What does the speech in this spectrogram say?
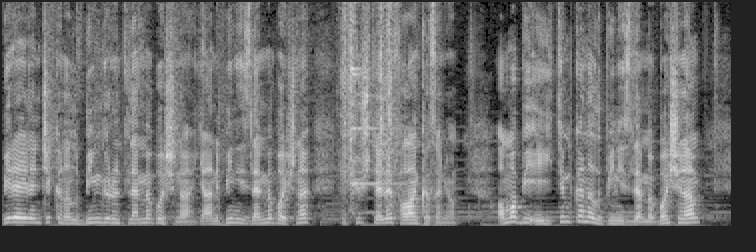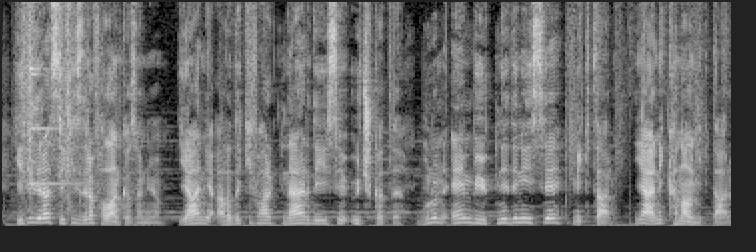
bir eğlence kanalı 1000 görüntülenme başına yani 1000 izlenme başına 2-3 TL falan kazanıyor. Ama bir eğitim kanalı 1000 izlenme başına 7 lira 8 lira falan kazanıyor. Yani aradaki fark neredeyse 3 katı. Bunun en büyük nedeni ise miktar. Yani kanal miktarı.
